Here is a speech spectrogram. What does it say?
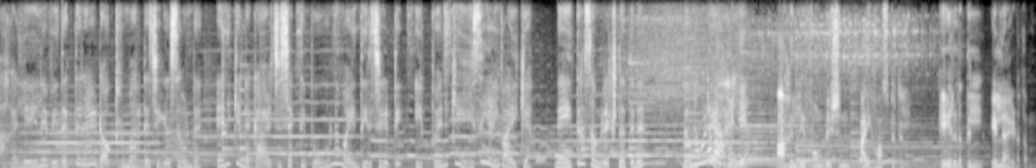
അഹല്യയിലെ വിദഗ്ധരായ ഡോക്ടർമാരുടെ ചികിത്സ കൊണ്ട് എനിക്ക് എന്റെ കാഴ്ചശക്തി പൂർണമായും തിരിച്ചു കിട്ടി. ഇപ്പൊ എനിക്ക് ഈസിയായി വായിക്കാം. നേത്ര സംരക്ഷണത്തിന് നമ്മുടെ Ahalya. Ahalya foundation eye hospital കേരളത്തിൽ എല്ലായിടത്തും.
